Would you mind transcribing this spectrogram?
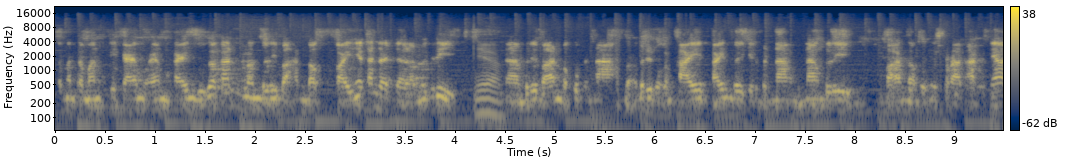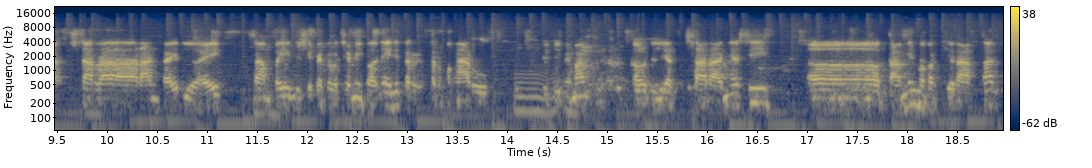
teman-teman IKM UMKM juga kan membeli bahan baku kainnya kan dari dalam negeri. Yeah. Nah, beli bahan baku benang, beli bahan kain, kain beli benang, benang beli bahan baku serat. Artinya secara rantai nilai sampai industri petrochemicalnya ini ter, terpengaruh. Hmm. Jadi memang kalau dilihat sarannya sih uh, kami memperkirakan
